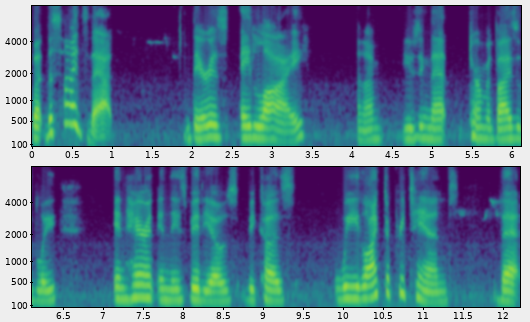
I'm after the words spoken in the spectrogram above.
But besides that there is a lie and i'm using that term advisedly inherent in these videos because we like to pretend that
